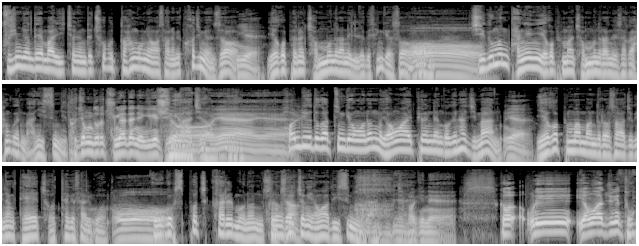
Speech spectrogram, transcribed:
90년대 말 2000년대 초부터 한국 영화 산업이 커지면서 예. 예고편을 전문으로 하는 인력이 생겨서 오. 지금은 당연히 예고편만 전문으로 하는 회사가 한국에도 많이 있습니다. 그 정도로 중요하다는 얘기겠죠. 중요하죠. 예, 예. 헐리우드 같은 경우는 뭐 영화에 표현된 거긴 하지만 예. 예고편만 만들어서 아주 그냥 대저택에 살고 오. 고급 스포츠카를 모는 그런 진짜? 설정의 영화도 있습니다. 예. 대박이네. 그 우리 영화 중에 독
